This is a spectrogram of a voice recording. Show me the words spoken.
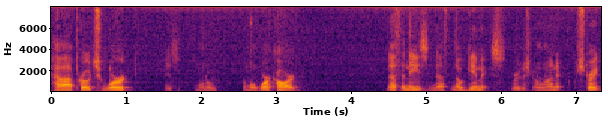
how I approach work. Is I'm going to, I'm going to work hard. Nothing easy, nothing, no gimmicks. We're just going to run it straight,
